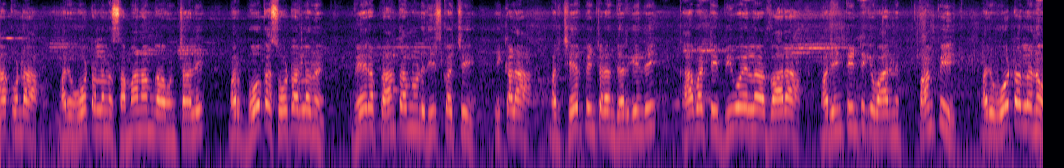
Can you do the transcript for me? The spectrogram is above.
కాకుండా మరి ఓటర్లను సమానంగా ఉంచాలి. మరి బోకస్ ఓటర్లను వేరే ప్రాంతం నుండి తీసుకొచ్చి ఇక్కడ మరి చేర్పించడం జరిగింది. కాబట్టి బీఓఎల్ ద్వారా మరి ఇంటింటికి వారిని పంపి మరి ఓటర్లను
